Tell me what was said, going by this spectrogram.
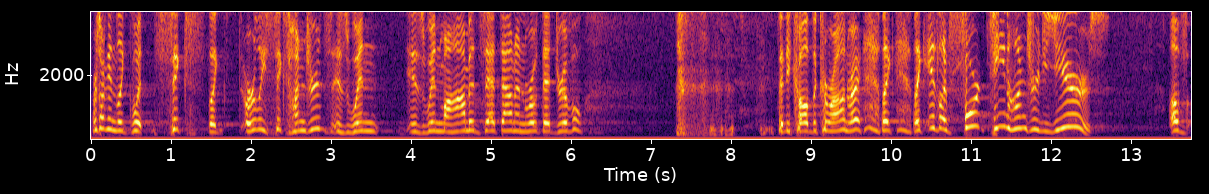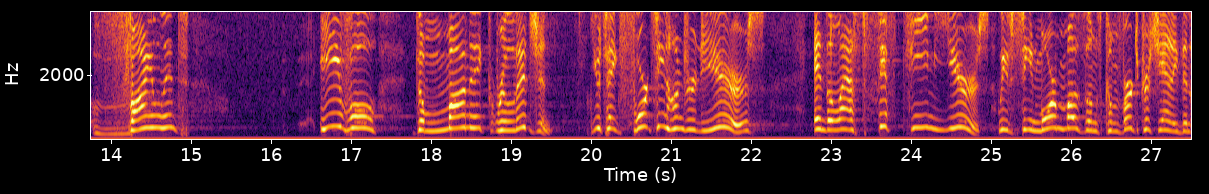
We're talking like what six, like early 600s is when is when Muhammad sat down and wrote that drivel. that he called the Quran, right? Like, like it's like 1,400 years of violent, evil, demonic religion. You take 1,400 years in the last 15 years, we've seen more Muslims convert to Christianity than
